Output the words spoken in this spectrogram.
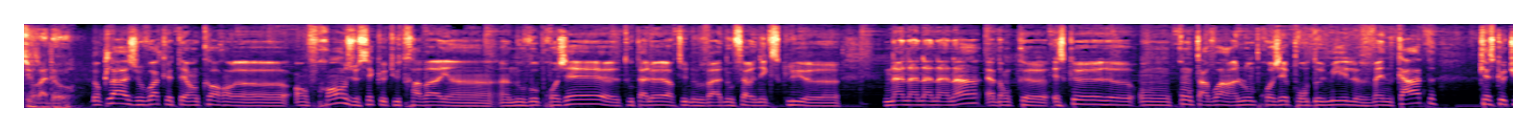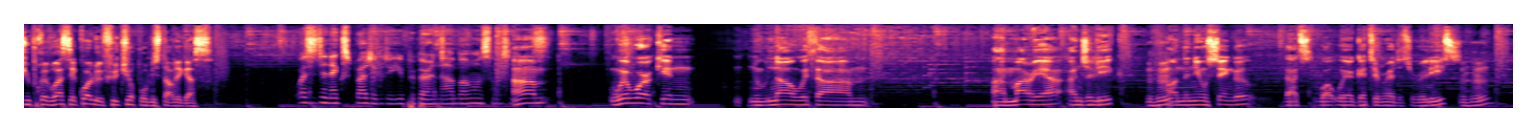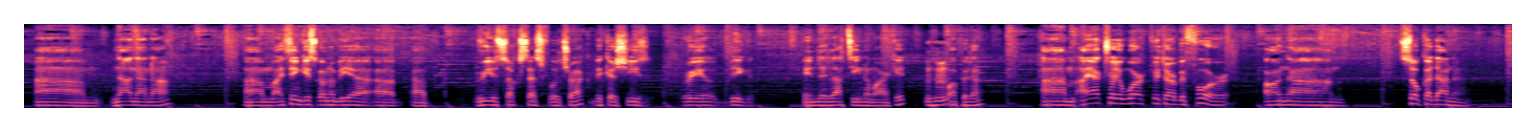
sur Ado. Donc là, je vois que tu es encore euh, en France. Je sais que tu travailles un, un nouveau projet. Euh, tout à l'heure, tu nous vas nous faire une exclue euh, nananana. Donc, euh, est-ce que euh, on compte avoir un long projet pour 2024 Qu'est-ce que tu prévois? C'est quoi le futur pour Mister Vegas? What's the next project? Do you prepare an album or something? Um, we're working now with um, uh, Maria Angelique on the new single. That's what we're getting ready to release. Um, na na na. Um, I think it's going to be a, a, a real successful track because she's real big in the Latino market, popular. Um, I actually worked with her before on um, Socadana.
